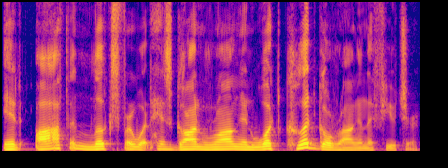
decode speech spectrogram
it often looks for what has gone wrong and what could go wrong in the future.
